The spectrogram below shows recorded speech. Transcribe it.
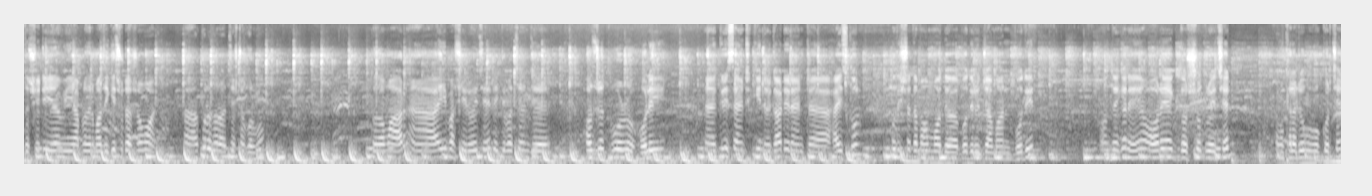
তো সেটি আমি আপনাদের মাঝে কিছুটা সময় তুলে ধরার চেষ্টা করব। তো আমার এই পাশে রয়েছে, দেখতে পাচ্ছেন যে Hazratpur holy crescent kindergarten and high school প্রতিষ্ঠাতা মোহাম্মদ বদিরুজ্জামান বদির। তো এখানে অনেক দর্শক রয়েছেন এবং খেলাটি উপভোগ করছেন।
